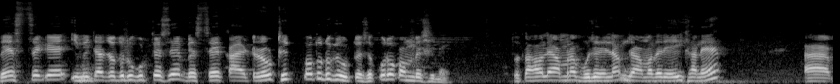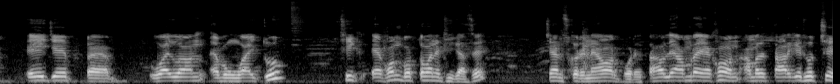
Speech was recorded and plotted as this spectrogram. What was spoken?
বেস থেকে ইমিটার যতটুকু উঠতেছে বেস থেকে কারেক্টেরও ঠিক ততটুকু উঠতেছে, কোনো কম বেশি নেই। তো তাহলে আমরা বুঝে নিলাম যে আমাদের এইখানে এই যে ওয়াই ওয়ান এবং ওয়াই টু ঠিক এখন বর্তমানে ঠিক আছে চেঞ্জ করে নেওয়ার পরে। তাহলে আমরা এখন, আমাদের টার্গেট হচ্ছে,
